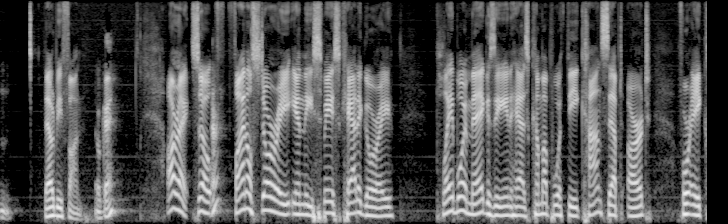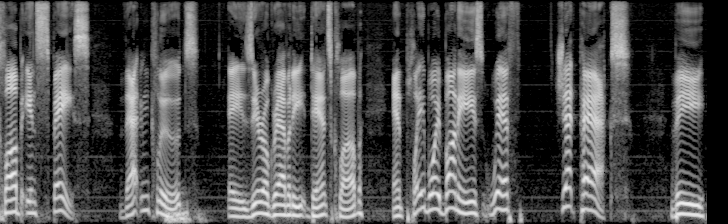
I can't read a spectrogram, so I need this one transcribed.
Hmm. That would be fun. Okay. All right, so final story in the space category. Playboy magazine has come up with the concept art for a club in space. That includes a zero gravity dance club and Playboy bunnies with jetpacks. The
